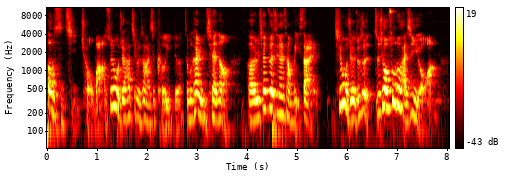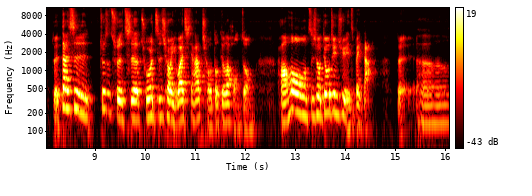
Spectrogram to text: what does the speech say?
二十几球吧，所以我觉得他基本上还是可以的。怎么看于谦哦？呃，于谦最近那场比赛，其实我觉得就是直球速度还是有啊。对，但是就是除了除了除了直球以外，其他球都丢到红中，然后直球丢进去也是被打。对，呃，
